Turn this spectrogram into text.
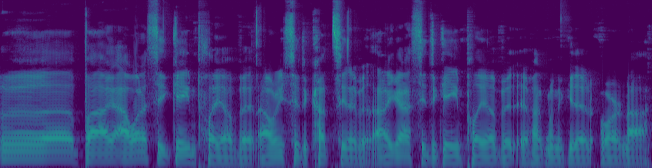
uh, but I, I want to see gameplay of it. I to see the cutscene of it. I gotta see the gameplay of it if I'm gonna get it or not.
